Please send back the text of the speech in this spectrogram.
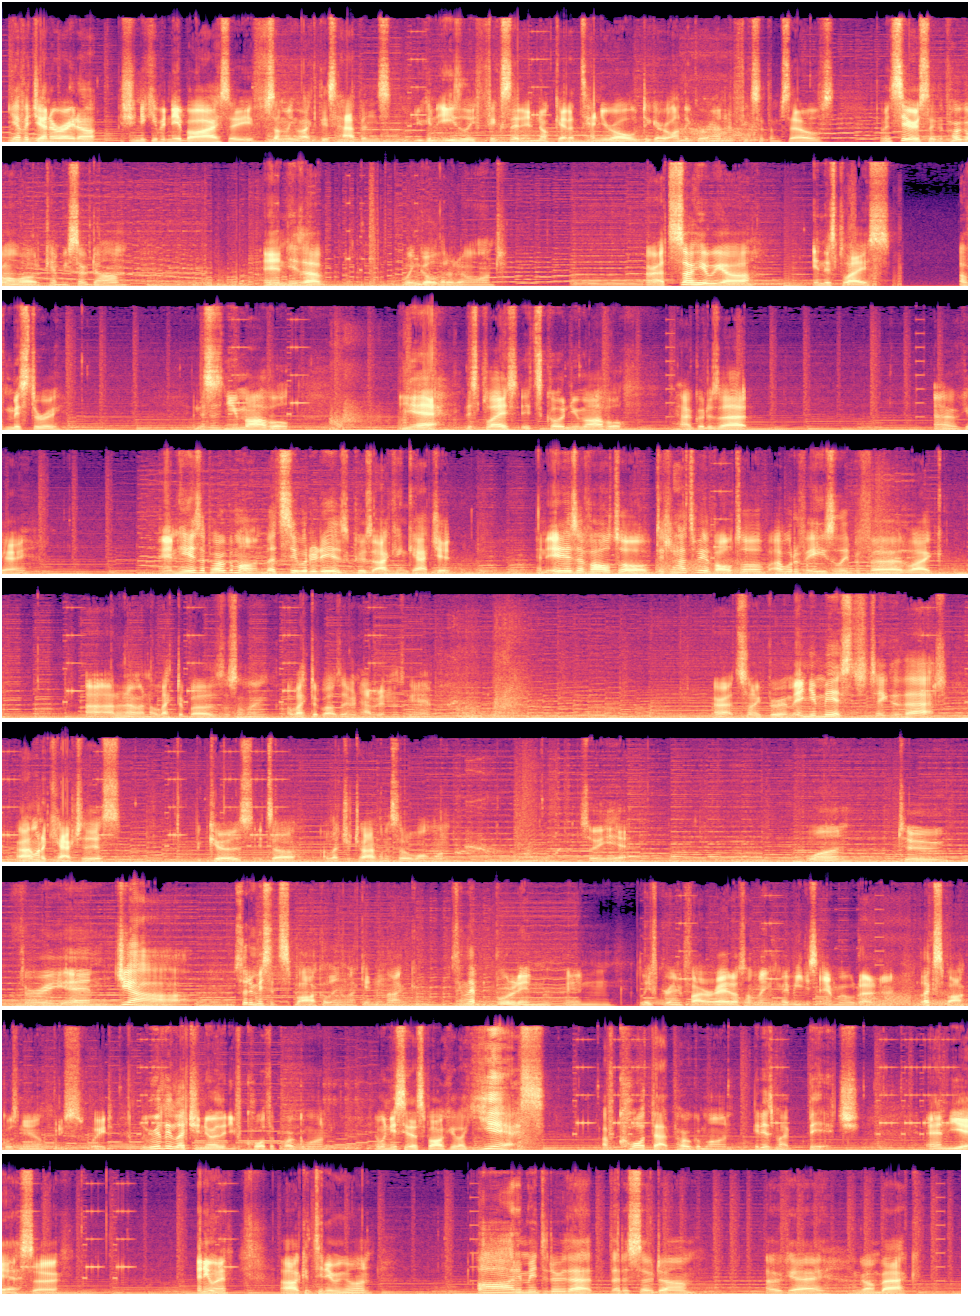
you have a generator, shouldn't you keep it nearby so if something like this happens, you can easily fix it and not get a 10 year old to go underground and fix it themselves? I mean seriously, the Pokemon world can be so dumb. And here's a Wingull that I don't want. Alright, so here we are, in this place of mystery. And this is New Mauville. Yeah, this place, it's called New Mauville. How good is that? Okay. And here's a Pokemon. Let's see what it is, because I can catch it. And it is a Voltorb. Did it have to be a Voltorb? I would have easily preferred, like, uh, I don't know, an Electabuzz or something? Electabuzz, I don't even have it in this game. Alright, Sonic Boom, and you missed! Take that! Right, I want to catch this, because it's a electric type and I sort of want one. So yeah. One, two, three, and ja! Sort of miss it sparkling, like in like I think they brought it in in leaf green, fire red or something. Maybe just emerald. I don't know. like sparkles now. Pretty sweet. It really lets you know that you've caught the Pokemon. And when you see that sparkle, you're like, yes, I've caught that Pokemon. It is my bitch. And yeah, so anyway, uh, continuing on. Oh, I didn't mean to do that. That is so dumb. Okay, I'm going back.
